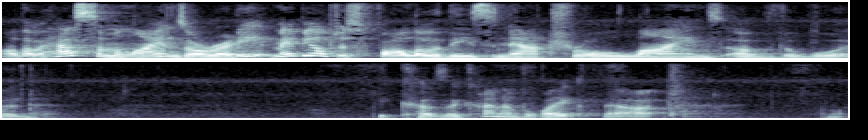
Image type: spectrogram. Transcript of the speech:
although it has some lines already, maybe I'll just follow these natural lines of the wood because I kind of like that. I'll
